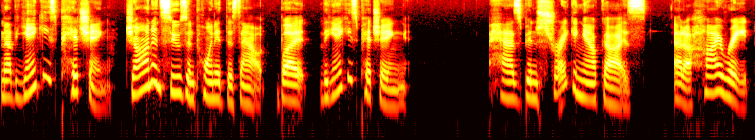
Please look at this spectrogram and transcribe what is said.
Now, the Yankees pitching, John and Suzyn pointed this out, but the Yankees pitching has been striking out guys at a high rate.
